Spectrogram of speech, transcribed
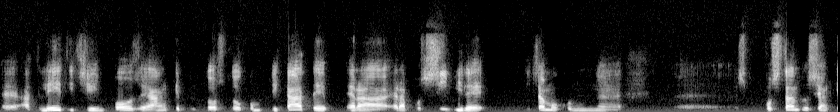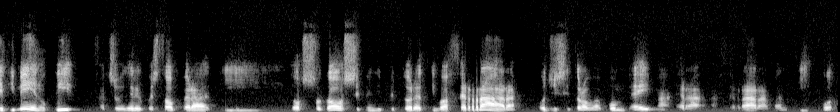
eh, atletici in pose anche piuttosto complicate era, era possibile, diciamo, con un, spostandosi anche di meno. Qui faccio vedere quest'opera di Dosso Dossi, quindi pittore attivo a Ferrara, oggi si trova a Bombay, ma era a Ferrara antico.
